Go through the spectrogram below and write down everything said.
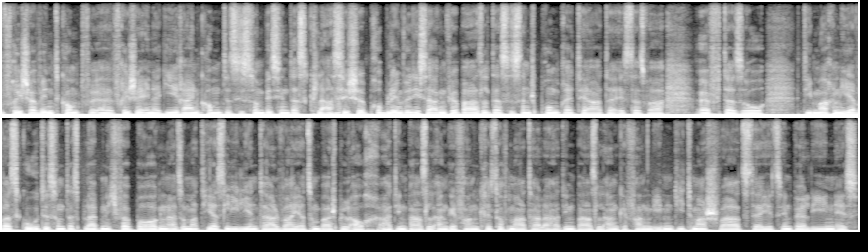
frischer Wind kommt, äh, frische Energie reinkommt, das ist so ein bisschen das klassische Problem, würde ich sagen, für Basel, dass es ein Sprungbretttheater ist. Das war öfter so. Die machen hier was Gutes und das bleibt nicht verborgen. Also Matthias Lilienthal war ja zum Beispiel auch, hat in Basel angefangen. Christoph Marthaler hat in Basel angefangen. Eben Dietmar Schwarz, der jetzt in Berlin ist.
